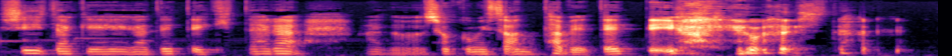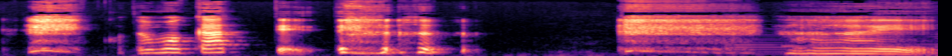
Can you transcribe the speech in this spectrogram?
椎茸が出てきたら、あの、職味さん食べてって言われました。供かって言って。はい。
